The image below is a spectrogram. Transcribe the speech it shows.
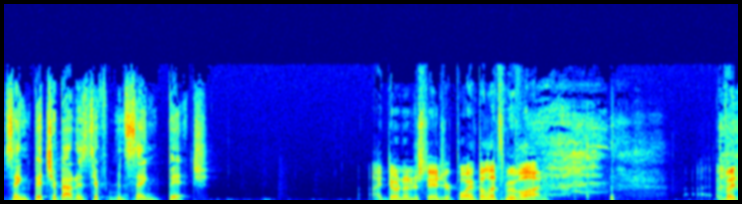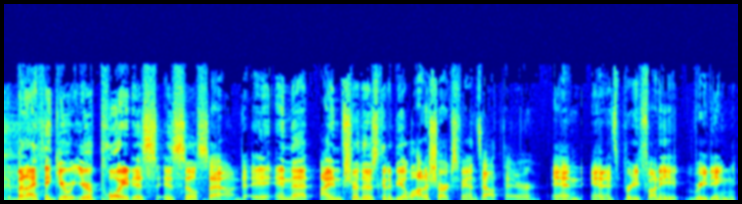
Saying bitch about it is different than saying bitch. I don't understand your point, but let's move on. but but I think your your point is is still sound in, in that I'm sure there's going to be a lot of Sharks fans out there, and and it's pretty funny reading,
